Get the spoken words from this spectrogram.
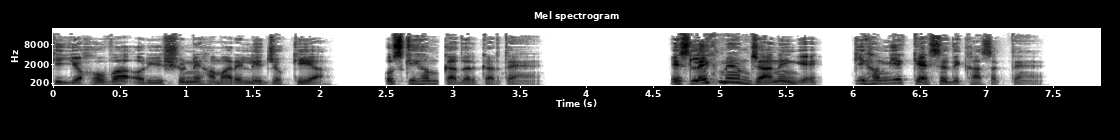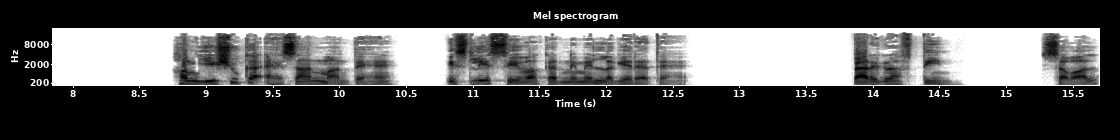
कि यहोवा और यीशु ने हमारे लिए जो किया, उसकी हम कदर करते हैं। इस लेख में हम जानेंगे कि हम ये कैसे दिखा सकते हैं। हम यीशु का एहसान मानते हैं, इसलिए सेवा करने में लगे रहते हैं। पैराग्राफ तीन। सवाल,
